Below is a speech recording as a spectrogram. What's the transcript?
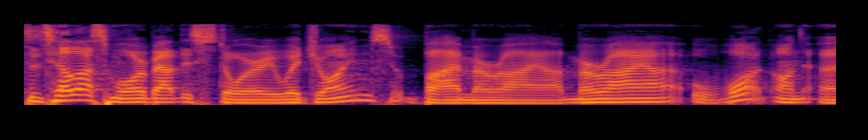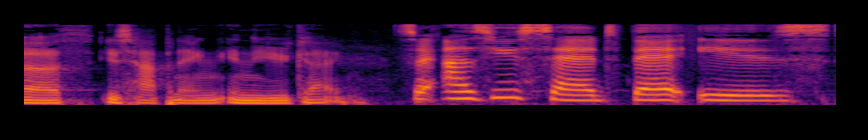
To tell us more about this story, we're joined by Mariah. Mariah, what on earth is happening in the UK? So, as you said, there is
